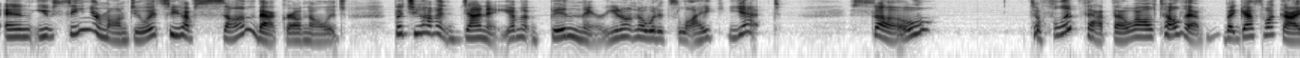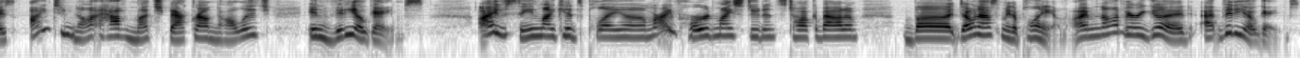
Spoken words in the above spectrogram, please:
and you've seen your mom do it so you have some background knowledge but you haven't done it. You haven't been there. You don't know what it's like yet. So to flip that though i'll tell them. But guess what guys? I do not have much background knowledge in video games. I've seen my kids play them or I've heard my students talk about them, but don't ask me to play them. I'm not very good at video games.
